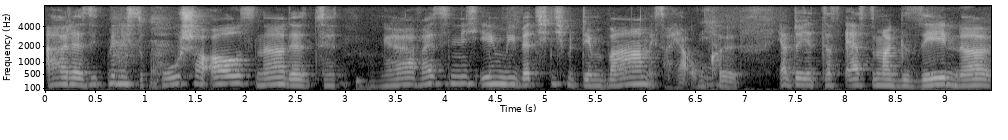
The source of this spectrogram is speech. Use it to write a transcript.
aber der sieht mir nicht so koscher aus, ne? Der, der ja, weiß ich nicht, irgendwie werde ich nicht mit dem warm. Ich sag, ja, Onkel, ihr habt euch jetzt das erste Mal gesehen, ne?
